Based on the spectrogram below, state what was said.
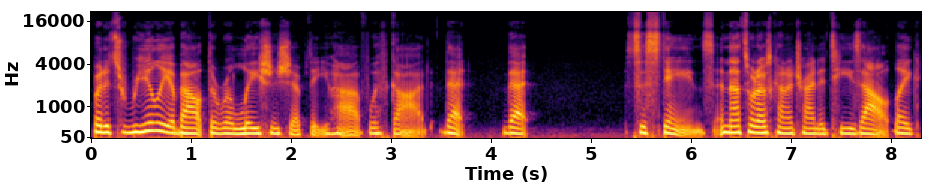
but it's really about the relationship that you have with God that that sustains. And that's what I was kind of trying to tease out. Like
